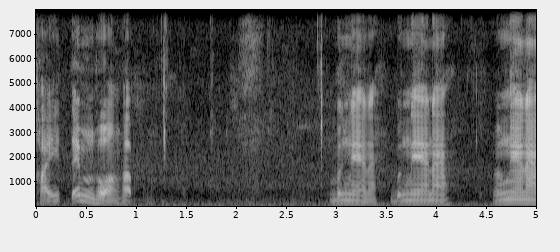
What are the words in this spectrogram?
ไข่เต็มถ่วงครับ เบิ้งแน่นะเบิ้งแน่นะเบิ้งแน่นะ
